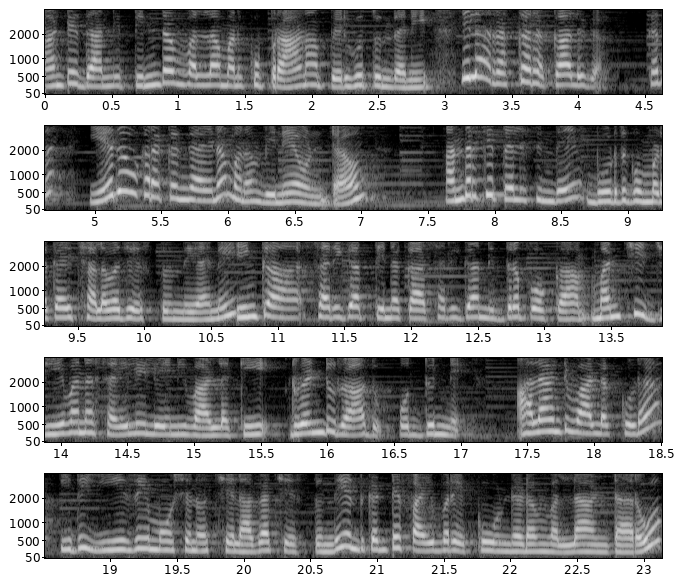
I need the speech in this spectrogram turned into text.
అంటే దాన్ని తినడం వల్ల మనకు ప్రాణ పెరుగుతుందని ఇలా రకరకాలుగా కదా? ఏదో ఒక రకంగా అయినా మనం వినే ఉంటాం. అందరికీ తెలిసిందే బూడిద గుమ్మడికాయ చలవ చేస్తుంది అని. ఇంకా సరిగా తినక సరిగా నిద్రపోక మంచి జీవన శైలి లేని వాళ్ళకి రెండు రాదు పొద్దున్నే. అలాంటి వాళ్ళకు కూడా ఇది ఈజీ మోషన్ వచ్చేలాగా చేస్తుంది. ఎందుకంటే ఫైబర్ ఎక్కువ ఉండడం వల్ల అంటారు.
